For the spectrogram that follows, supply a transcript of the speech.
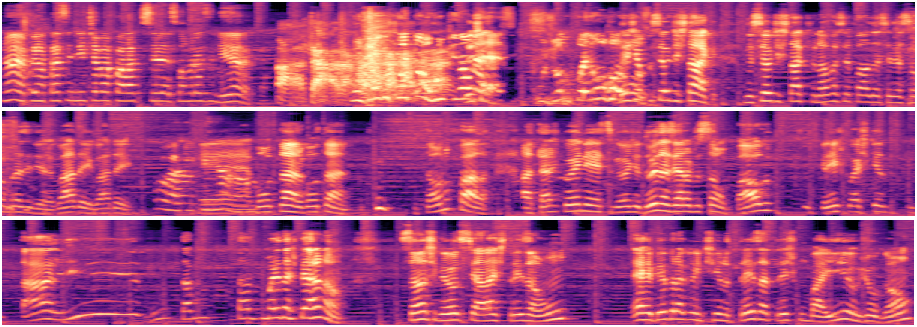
Não, eu ia perguntar se a gente vai falar de seleção brasileira, cara. Ah, tá. O jogo foi tão ruim que não Deixa... merece. O jogo foi tão horroroso. Deixa pro seu destaque. No seu destaque final você fala da seleção brasileira. Guarda aí, guarda aí. Porra, não queria é, não. Voltando, voltando. Então não fala. Atlético Goianiense ganhou de 2x0 do São Paulo. O Crespo acho que tá ali. Não tá, tá no meio das pernas, não. Santos ganhou do Ceará de 3x1. RB Bragantino 3 a 3 com o Bahia, o jogão.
